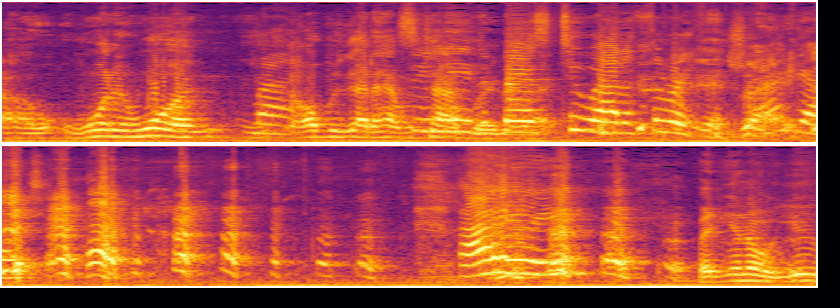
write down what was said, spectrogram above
uh, one and one, you Right. always got to have So a you need the best two out of three. That's I right. got you. I hear you. But you know, you,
